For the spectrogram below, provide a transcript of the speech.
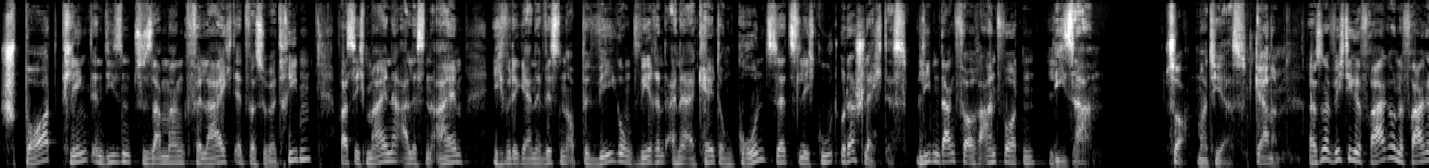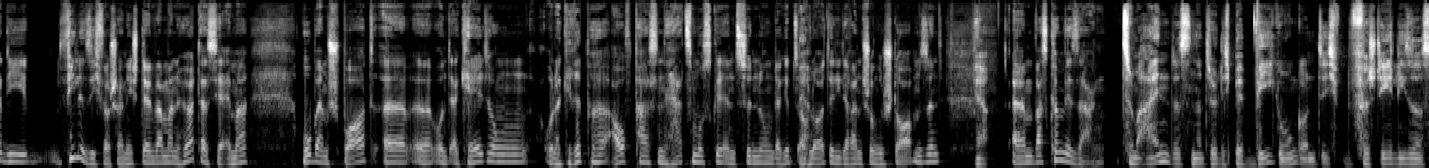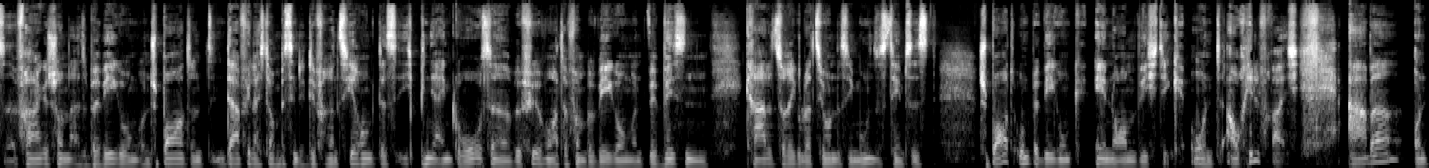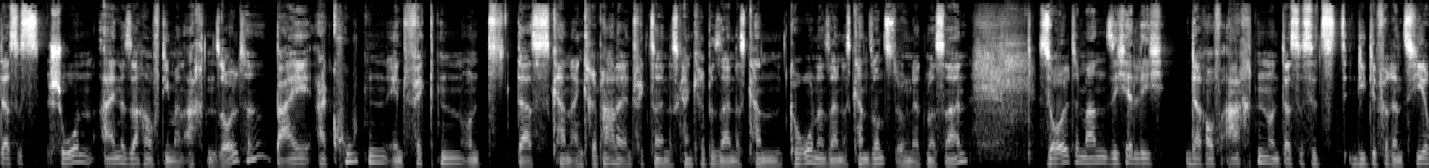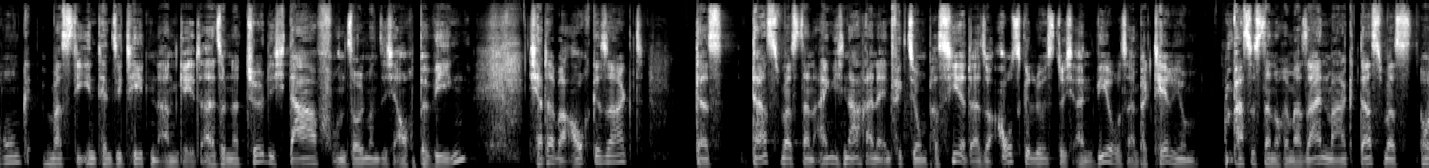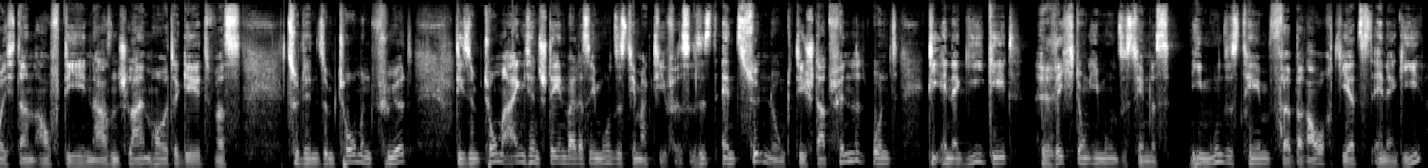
Sport klingt in diesem Zusammenhang vielleicht etwas übertrieben. Was ich meine, alles in allem, ich würde gerne wissen, ob Bewegung während einer Erkältung grundsätzlich gut oder schlecht ist. Lieben Dank für eure Antworten, Lisa. So, Matthias. Gerne. Das ist eine wichtige Frage und eine Frage, die viele sich wahrscheinlich stellen, weil man hört das ja immer. Oh, beim Sport äh, und Erkältung oder Grippe aufpassen, Herzmuskelentzündung, da gibt es auch ja. Leute, die daran schon gestorben sind. Ja. Ähm, was können wir sagen? Zum einen, das ist natürlich Bewegung und ich verstehe Lisas Frage schon, also Bewegung und Sport und da vielleicht auch ein bisschen die Differenzierung, dass ich bin ja ein großer Befürworter von Bewegung und wir wissen, gerade zur Regulation des Immunsystems ist Sport und Bewegung enorm wichtig und auch hilfreich. Aber, und das ist schon eine Sache, auf die man achten sollte, bei akuten Infekten, und das kann ein grippaler Infekt sein, das kann Grippe sein, das kann Corona sein, das kann sonst irgendetwas sein, sollte man sicherlich darauf achten, und das ist jetzt die Differenzierung, was die Intensitäten angeht. Also natürlich darf und soll man sich auch bewegen. Ich hatte aber auch gesagt, dass das, was dann eigentlich nach einer Infektion passiert, also ausgelöst durch ein Virus, ein Bakterium, was es dann noch immer sein mag, das, was euch dann auf die Nasenschleimhäute geht, was zu den Symptomen führt. Die Symptome eigentlich entstehen, weil das Immunsystem aktiv ist. Es ist Entzündung, die stattfindet und die Energie geht Richtung Immunsystem. Das Immunsystem verbraucht jetzt Energie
